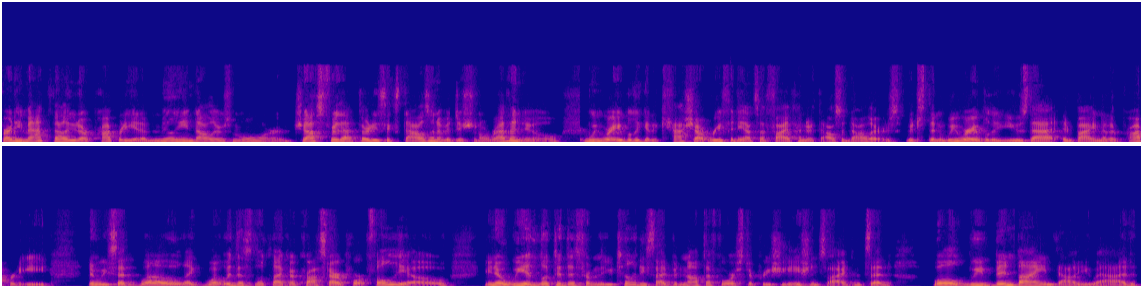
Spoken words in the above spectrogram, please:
Freddie Mac valued our property at a million dollars more just for that 36,000 of additional revenue. We were able to get a cash out refinance of $500,000, which then we were able to use that and buy another property. And we said, whoa, like what would this look like across our portfolio? You know, we had looked at this from the utility side, but not the forced appreciation side and said, well, we've been buying value add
